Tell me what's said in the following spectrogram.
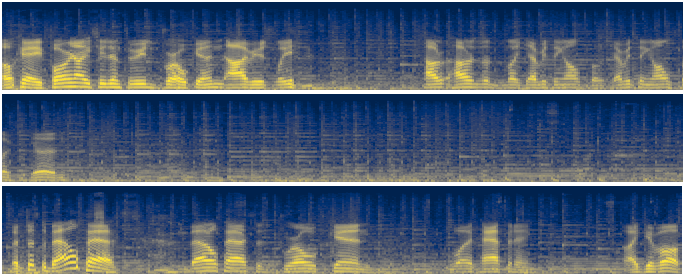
Okay, Fortnite Season 3 is broken, obviously. how, how does it, like, everything else look? Everything else looks good. It's just the Battle Pass. battle Pass is broken. What is happening? I give up.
